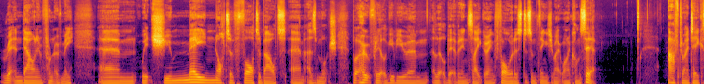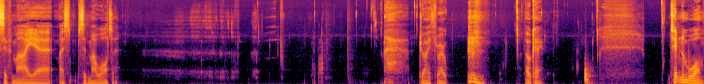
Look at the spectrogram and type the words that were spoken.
written down in front of me, um, which you may not have thought about um, as much, but hopefully it'll give you um, a little bit of an insight going forward as to some things you might want to consider. After I take a sip of my uh, my sip of my water. Dry throat. okay. Tip number one.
